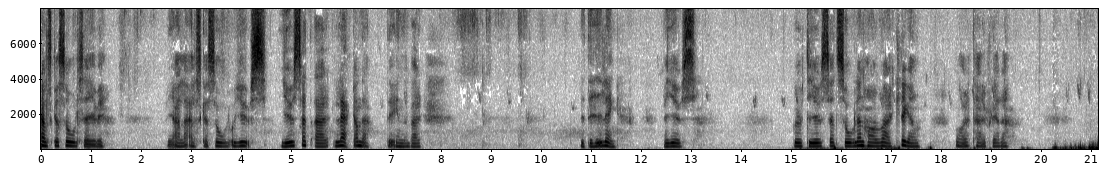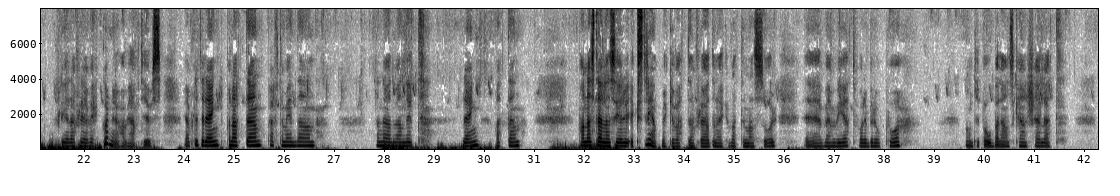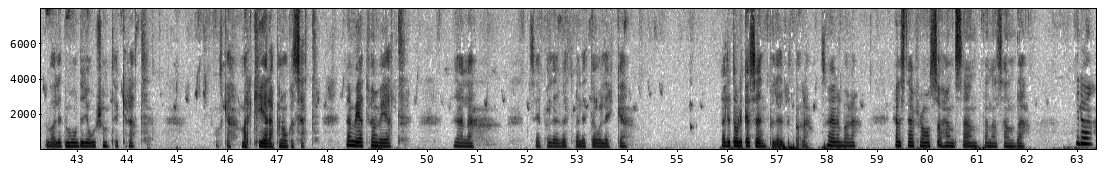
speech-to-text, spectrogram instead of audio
älskar sol säger vi. Vi alla älskar sol och ljus. Ljuset är läkande. Det innebär lite healing med ljus. Gå ut i ljuset. Solen har verkligen varit här i flera, flera, flera veckor nu har vi haft ljus. Vi har haft lite regn på natten, på eftermiddagen. Det är nödvändigt regn, vatten. På andra ställen så är det extremt mycket vattenflöden och vattenmassor. Eh, vem vet vad det beror på? Någon typ av obalans kanske eller att det var lite moder jord som tycker att de ska markera på något sätt. Vem vet, vem vet? Vi alla ser på livet med lite olika, ja, lite olika syn på livet bara. Så är det bara. Hälsningar från oss och hönsen denna söndag. Hejdå!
